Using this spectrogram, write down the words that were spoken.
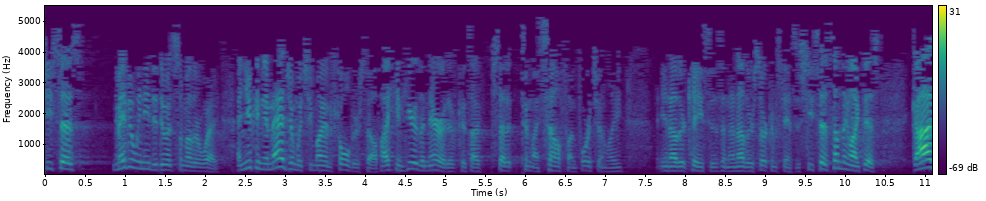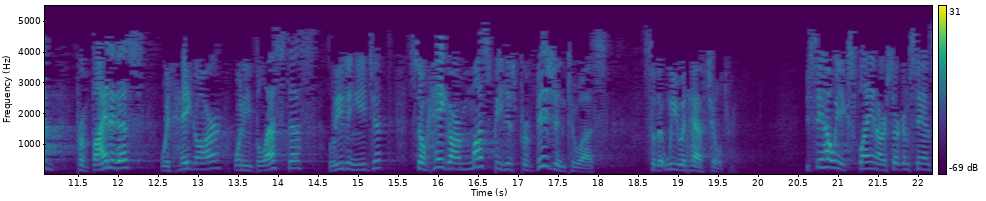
she says, maybe we need to do it some other way. And you can imagine what she might have told herself. I can hear the narrative because I've said it to myself, unfortunately, in other cases and in other circumstances. She says something like this God provided us with Hagar when He blessed us leaving Egypt. So Hagar must be His provision to us so that we would have children. You see how we explain our circumstance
